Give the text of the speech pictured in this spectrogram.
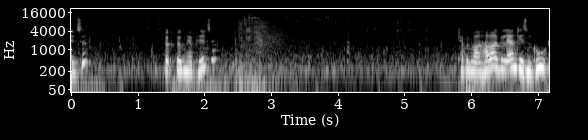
Pilze? Ir irgendwer Pilze? Ich habe in Valhalla gelernt, die sind gut.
